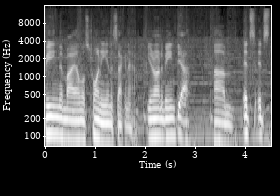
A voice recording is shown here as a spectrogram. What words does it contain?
beating them by almost 20 in the second half. You know what I mean? Yeah. Um, it's it's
